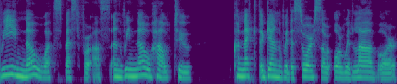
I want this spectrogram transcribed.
we know what's best for us, and we know how to connect again with the source or, or with love or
